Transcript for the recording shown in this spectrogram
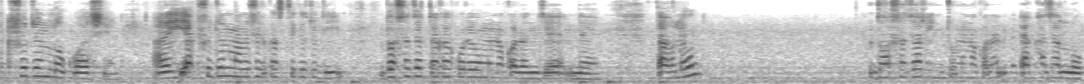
একশো জন লোকও আসে, আর এই একশো জন মানুষের কাছ থেকে যদি দশ হাজার টাকা করেও মনে করেন যে নেয়, তাহলেও দশ হাজার ইন্টু মনে করেন এক হাজার লোক।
